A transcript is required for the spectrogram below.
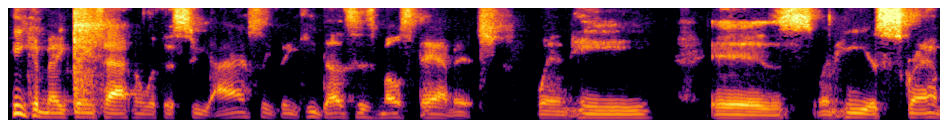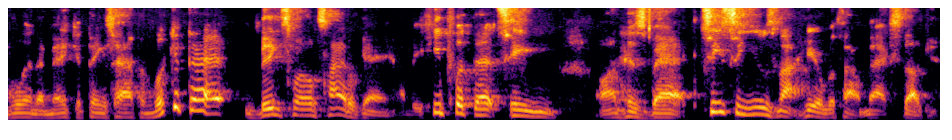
he can make things happen with his feet. I actually think he does his most damage when he is when he is scrambling and making things happen. Look at that Big 12 title game. I mean, he put that team on his back. TCU's not here without Max Duggan.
